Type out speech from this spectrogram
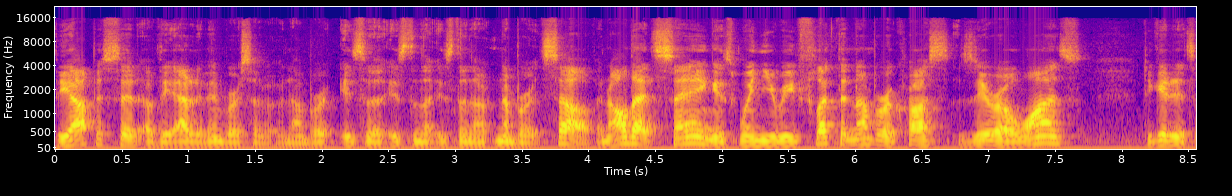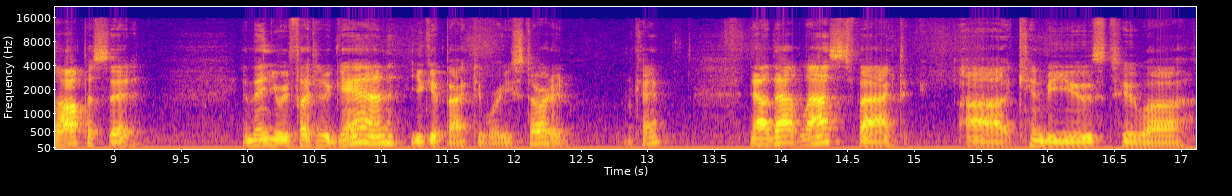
the opposite of the additive inverse of a number is the, is the, is the number itself. And all that's saying is when you reflect the number across 0 once to get its opposite, and then you reflect it again, you get back to where you started. Okay? Now that last fact uh, can be used to uh,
